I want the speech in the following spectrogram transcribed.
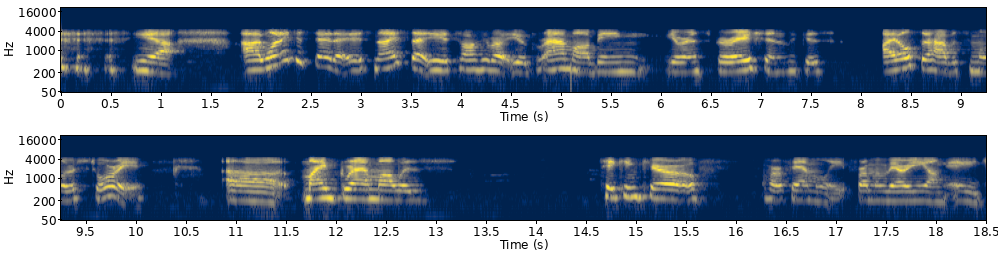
yeah. I wanted to say that it's nice that you talked about your grandma being your inspiration because I also have a similar story. Uh, my grandma was taking care of her family from a very young age.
